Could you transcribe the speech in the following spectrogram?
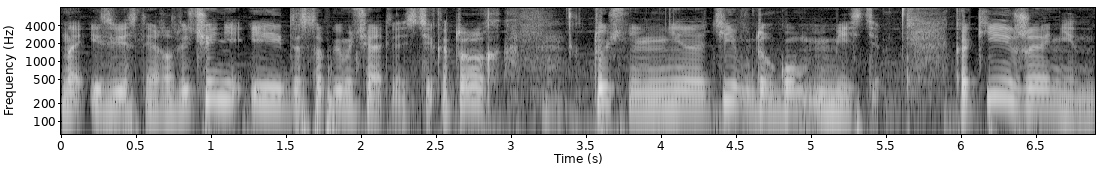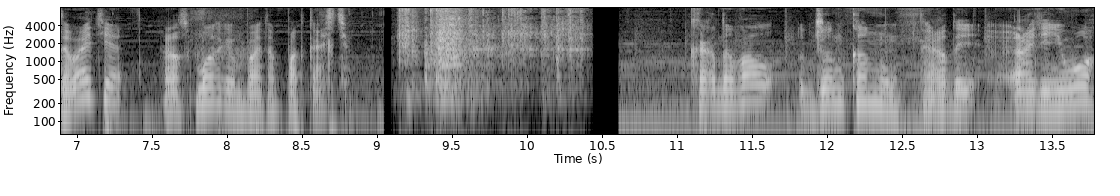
на известные развлечения и достопримечательности, которых точно не найти в другом месте. Какие же они? Давайте рассмотрим в этом подкасте. Карнавал Джанкану. Ради, ради него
